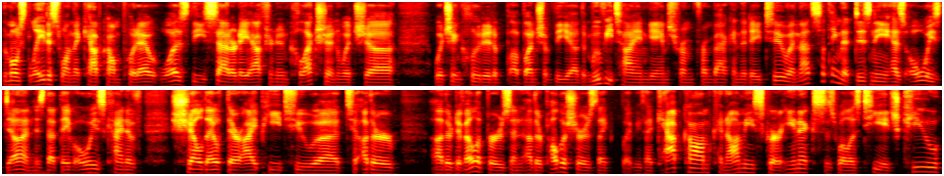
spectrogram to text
the most latest one that Capcom put out was the Saturday Afternoon Collection, which uh, which included a, a bunch of the uh, the movie tie-in games from from back in the day too. And that's something that Disney has always done is that they've always kind of shelled out their IP to uh, to other other developers and other publishers like like we've had Capcom, Konami, Square Enix, as well as THQ,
